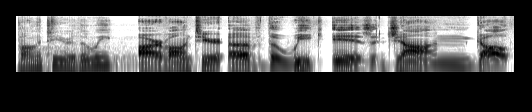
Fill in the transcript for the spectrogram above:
Volunteer of the week. Our volunteer of the week is John Galt.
